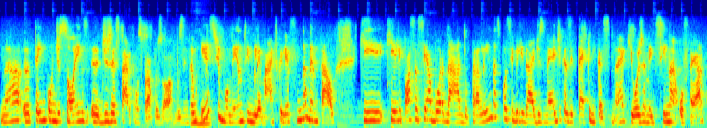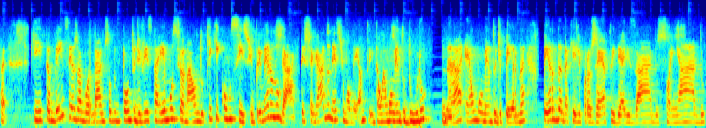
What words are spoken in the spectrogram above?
né, eh, tem condições eh, de gestar com os próprios óvulos. Então, uhum. este momento emblemático ele é fundamental que, que ele possa ser abordado para além das possibilidades médicas e técnicas né, que hoje a medicina oferta, que também seja abordado sob um ponto de vista emocional do que, que consiste, em primeiro lugar, ter chegado neste momento, então é um momento duro, né? É um momento de perda, perda daquele projeto idealizado, sonhado,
